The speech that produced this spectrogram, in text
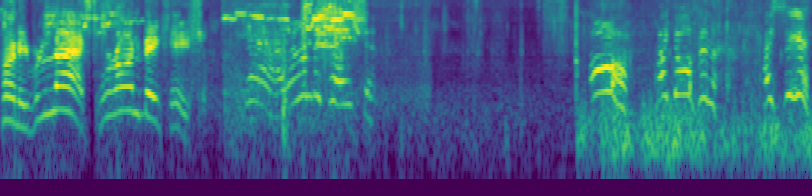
honey, relax. We're on vacation. Yeah, we're on vacation. Oh, my dolphin! I see it!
